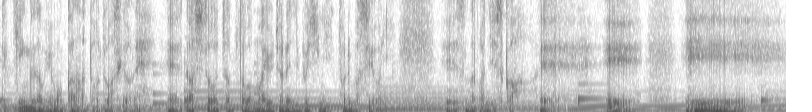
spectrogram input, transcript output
でキングダム読もうかなと思ってますけどね、えー、明日はちょっとが眉チャレンジ無事に取れますように、えー、そんな感じですか。えー、えー、え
